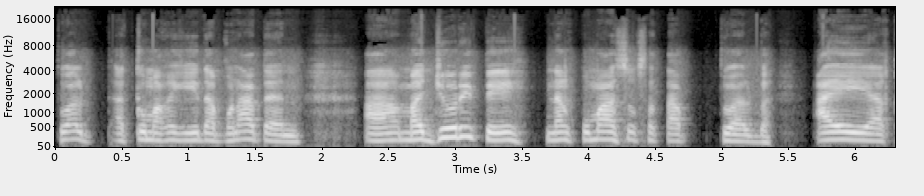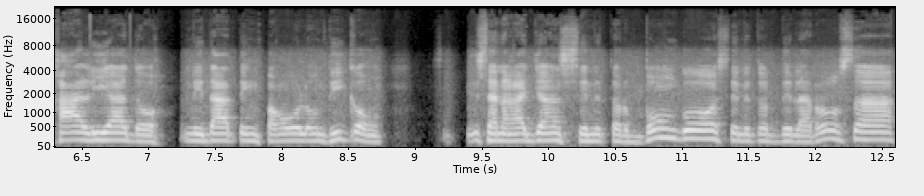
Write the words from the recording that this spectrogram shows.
12. At kung makikita po natin, uh, majority ng pumasok sa top 12 ay uh, kaalyado ni dating Pangulong Digong isa na nga dyan, Senator Bongo, Senator De La Rosa,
